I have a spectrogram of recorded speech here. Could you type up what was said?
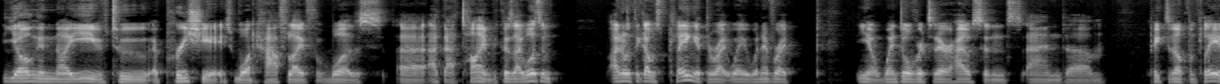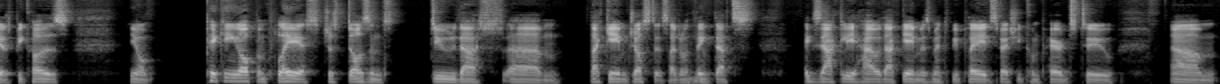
young and naive to appreciate what Half Life was uh, at that time because I wasn't, I don't think I was playing it the right way whenever I, you know, went over to their house and, and, um, picked it up and played it because, you know, picking up and play it just doesn't do that, um, that game justice. I don't think that's, exactly how that game is meant to be played, especially compared to um,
